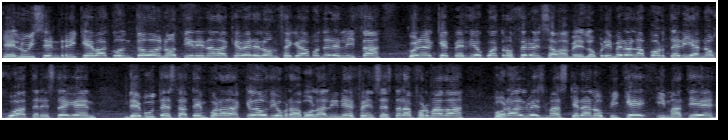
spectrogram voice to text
que Luis Enrique va con todo. No tiene nada que ver el 11 que va a poner en liza con el que perdió 4-0 en Samamés. Lo primero en la portería, no juega Ter Stegen. Debuta esta temporada Claudio Bravo. La línea de defensa estará formada por Alves, Mascherano, Piqué y Mathieu.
